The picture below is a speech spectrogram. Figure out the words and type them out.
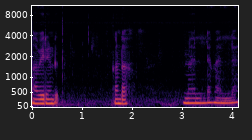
ആ വരുന്നുണ്ട്. കണ്ട? മെല്ലെ മെല്ലെ.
